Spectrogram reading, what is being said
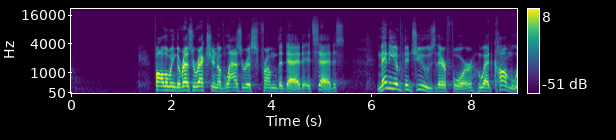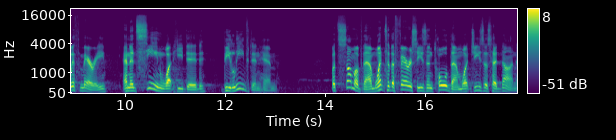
Following the resurrection of Lazarus from the dead, it says, Many of the Jews, therefore, who had come with Mary and had seen what he did, believed in him. But some of them went to the Pharisees and told them what Jesus had done.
